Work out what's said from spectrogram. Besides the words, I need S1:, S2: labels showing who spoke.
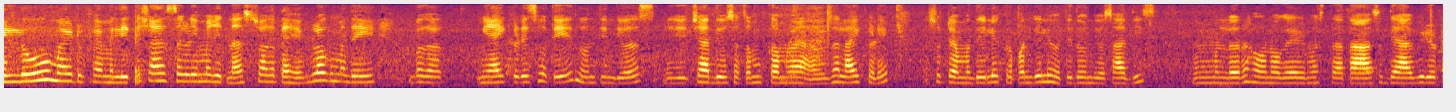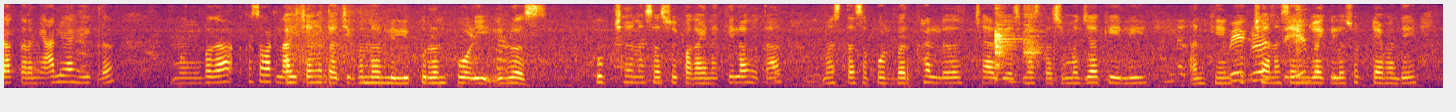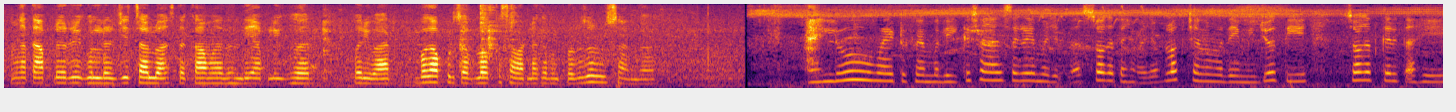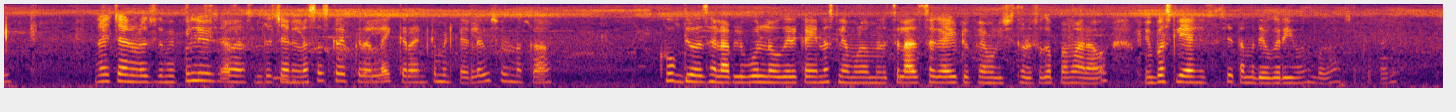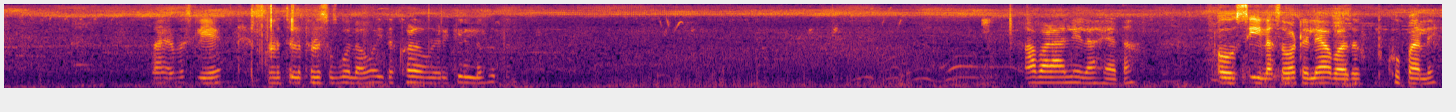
S1: Hello my to family कशा सगळे? मजेत ना? स्वागत आहे ब्लॉगमध्ये बघा मी आईकडेच होते दोन तीन दिवस. म्हणजे चार दिवसाचा मुक्काम झाला आईकडे. सुट्ट्यामध्ये लेकरं पण गेले होते दोन दिवस आधीच. मग म्हणलं राहून वगैरे मस्त. आता सध्या व्हिडिओ टाकताना मी आले आहे इकडं. मग बघा कसं वाटलं? आईच्या हाताची बनवलेली पुरणपोळी रस. खूप छान असा स्वयंपाक आईनं केला होता. मस्त असं पोटभर खाल्लं चार दिवस मस्त अशी मजा केली. आणखीन खूप छान असं एन्जॉय केलं सुट्ट्यामध्ये. मग आता आपलं रेग्युलर जे चालू असतं कामं धंदे आपले घर परिवार. बघा पुढचा ब्लॉग कसा वाटला कमेंट करून जरूर सांगा. हॅलो माय टू फॅमिली कशा सगळे मजेत? स्वागत आहे माझ्या ब्लॉग चॅनलमध्ये मी ज्योती स्वागत करीत आहे. माझ्या चॅनलवर जर तुम्ही पहिली आला असेल तर चॅनलला सबस्क्राईब करा लाईक करा आणि कमेंट करायला विसरू नका. खूप दिवस झाला आपलं बोलणं वगैरे काही नसल्यामुळं मला चला आज सगळ्या युट्यूब फॅमिलीशी थोडंसं गप्पा मारावं. मी बसली आहे शेतामध्ये वगैरे येऊन. बघा अशा प्रकारे. बाहेर बसली आहे. म्हणलं चला थोडंसं बोलावं. इथं खळं वगैरे केलेलं होतं. आबाळ आलेला आहे आता. हो येईल असं वाटायला आबाळ खूप आले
